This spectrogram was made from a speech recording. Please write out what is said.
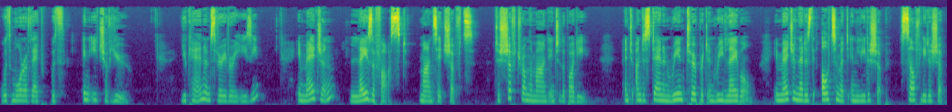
with more of that within each of you? You can, and it's very, very easy. Imagine laser fast mindset shifts to shift from the mind into the body and to understand and reinterpret and relabel. Imagine that is the ultimate in leadership, self leadership.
